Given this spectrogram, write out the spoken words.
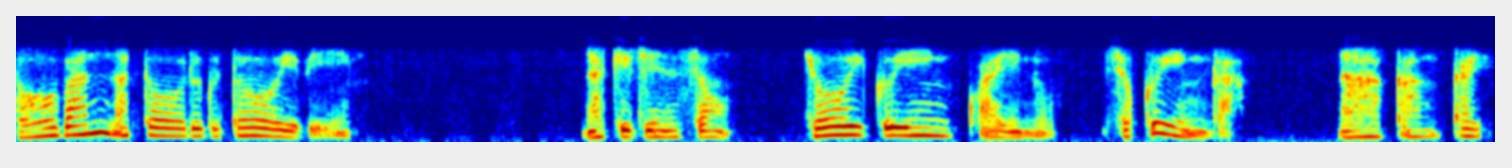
評判なとおるぐといびん。泣き人村教育委員会の職員が那覇館会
